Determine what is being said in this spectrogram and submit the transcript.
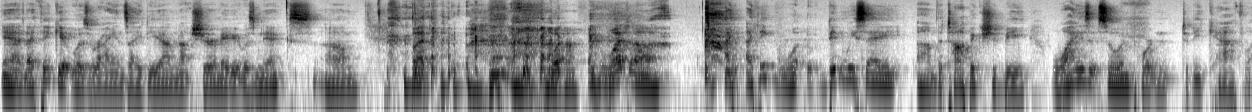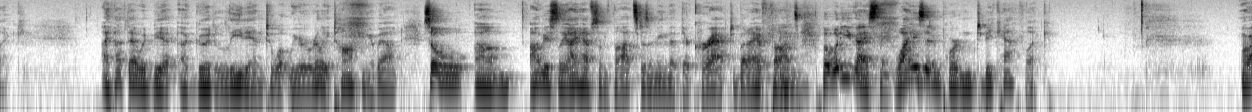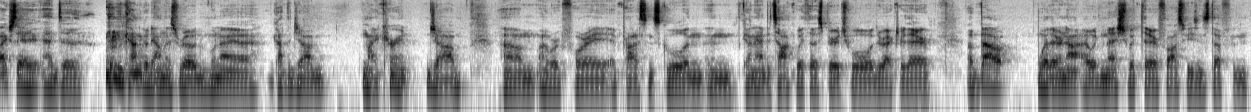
and I think it was Ryan's idea. I'm not sure. Maybe it was Nick's. Um, but what? What? Uh, I, I think what didn't we say um, the topic should be why is it so important to be Catholic? I thought that would be a, a good lead in to what we were really talking about. So um, obviously, I have some thoughts. Doesn't mean that they're correct, but I have thoughts. But what do you guys think? Why is it important to be Catholic? Well, actually, I had to kind of go down this road when I uh, got the job, my current job. Um, I worked for a, a Protestant school and, and kind of had to talk with a spiritual director there about whether or not I would mesh with their philosophies and stuff, and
